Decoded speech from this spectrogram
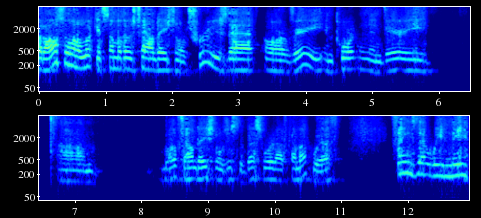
But I also want to look at some of those foundational truths that are very important and very, um, well, foundational is just the best word I've come up with. Things that we need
